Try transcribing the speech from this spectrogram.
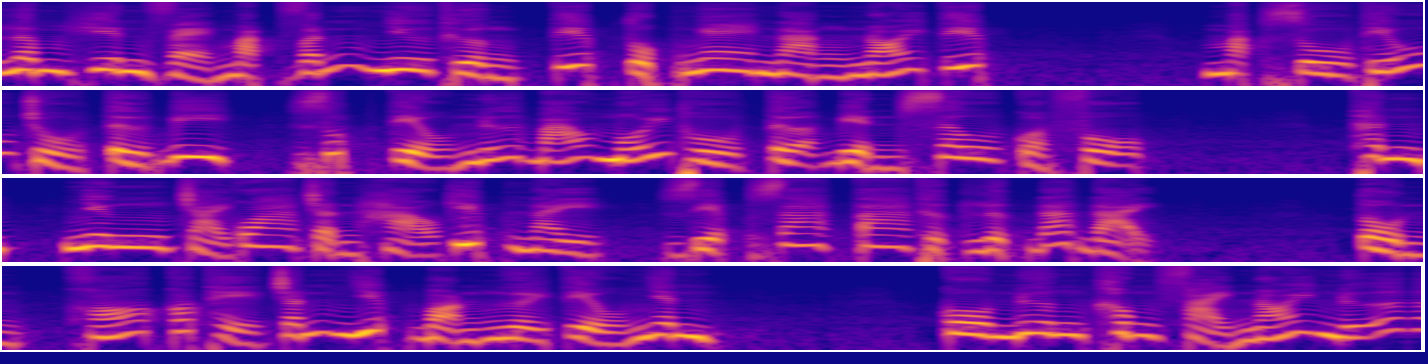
Lâm Hiên vẻ mặt vẫn như thường tiếp tục nghe nàng nói tiếp. Mặc dù thiếu chủ tử bi, giúp tiểu nữ báo mối thù tựa biển sâu của phụ. Thân, nhưng trải qua trận hảo kiếp này, Diệp ra ta thực lực đã đại. Tổn, khó có thể chấn nhiếp bọn người tiểu nhân. Cô nương không phải nói nữa.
